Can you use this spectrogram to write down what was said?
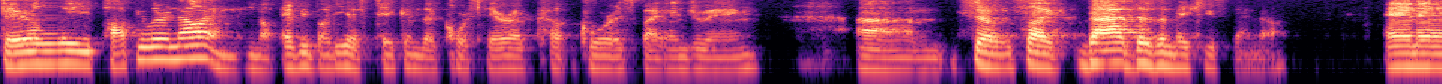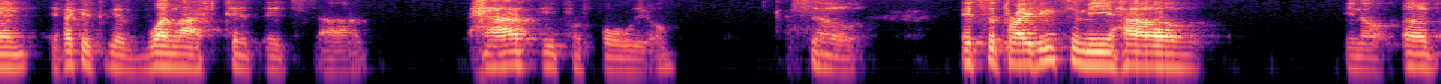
fairly popular now, and you know everybody has taken the Coursera co- course by Andrew Ng. Um, so it's like that doesn't make you stand out. And then if I could give one last tip, it's uh, have a portfolio. So it's surprising to me how you know of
